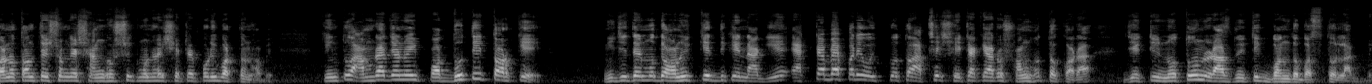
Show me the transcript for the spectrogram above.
গণতন্ত্রের সঙ্গে সাংঘর্ষিক মনে হয় সেটার পরিবর্তন হবে। কিন্তু আমরা যেন এই পদ্ধতির তর্কে নিজেদের মধ্যে অনৈক্যের দিকে না গিয়ে একটা ব্যাপারে ঐক্য তো আছে সেটাকে আরও সংহত করা যে একটি নতুন রাজনৈতিক বন্দোবস্ত লাগবে।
